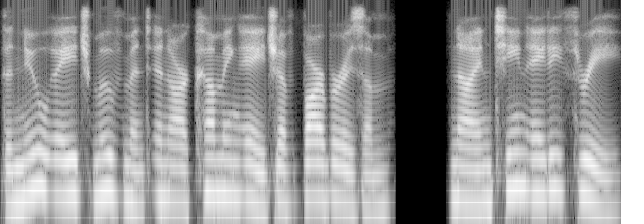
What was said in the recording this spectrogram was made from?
The New Age Movement in Our Coming Age of Barbarism, 1983,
